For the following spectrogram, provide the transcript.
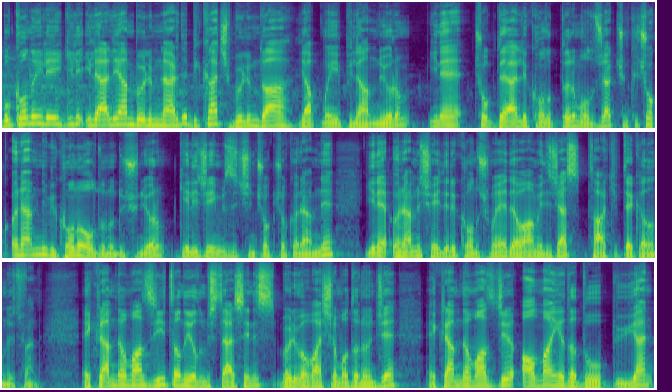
Bu konuyla ilgili ilerleyen bölümlerde birkaç bölüm daha yapmayı planlıyorum. Yine çok değerli konuklarım olacak çünkü çok önemli bir konu olduğunu düşünüyorum. Geleceğimiz için çok çok önemli. Yine önemli şeyleri konuşmaya devam edeceğiz. Takipte kalın lütfen. Ekrem Damazcı'yı tanıyalım isterseniz bölüme başlamadan önce. Ekrem Damazcı Almanya'da doğup büyüyen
